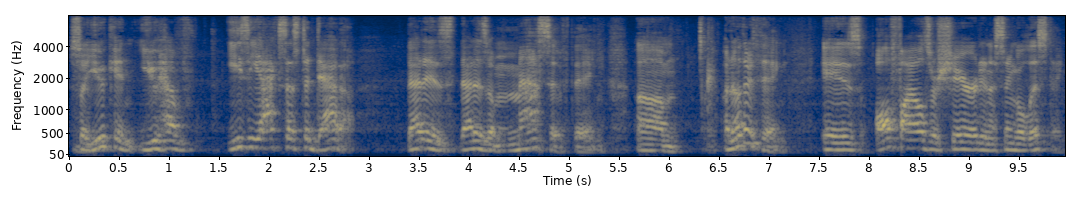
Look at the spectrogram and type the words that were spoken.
So you can you have easy access to data. That is that is a massive thing. Um, another thing is all files are shared in a single listing.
